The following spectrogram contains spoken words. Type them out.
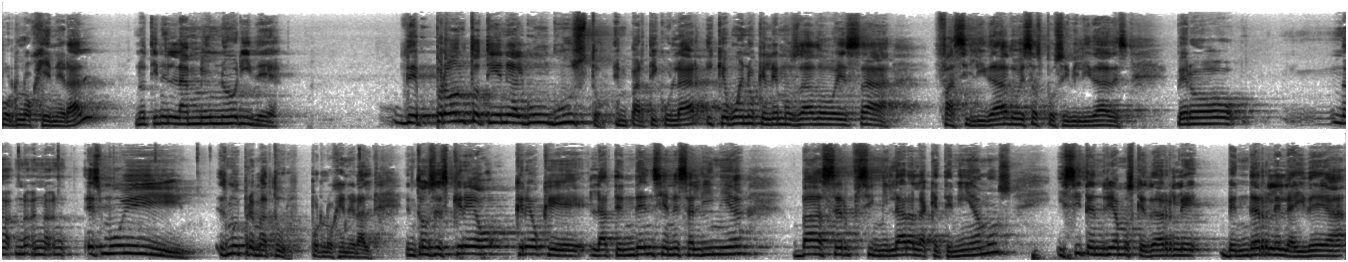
por lo general, no tiene la menor idea. De pronto tiene algún gusto en particular y qué bueno que le hemos dado esa facilidad o esas posibilidades, pero es, muy, es muy prematuro por lo general. Entonces creo, creo que la tendencia en esa línea va a ser similar a la que teníamos y sí tendríamos que darle, venderle la idea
